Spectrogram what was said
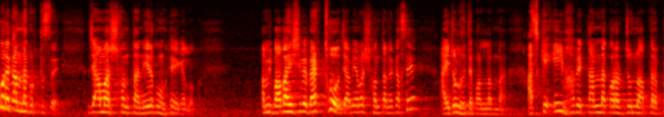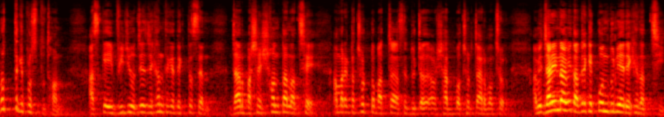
করে কান্না করতেছে যে আমার সন্তান এরকম হয়ে গেল। আমি বাবা হিসেবে ব্যর্থ যে আমি আমার সন্তানের কাছে আইডল হতে পারলাম না। আজকে এইভাবে কান্না করার জন্য আপনারা প্রত্যেকে প্রস্তুত হন। আজকে এই ভিডিও যে যেখান থেকে দেখতেছেন, যার বাসায় সন্তান আছে, আমার একটা ছোট্ট বাচ্চা আছে দুটা সাত বছর, চার বছর। আমি জানি না আমি তাদেরকে কোন দুনিয়ায় রেখে যাচ্ছি।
